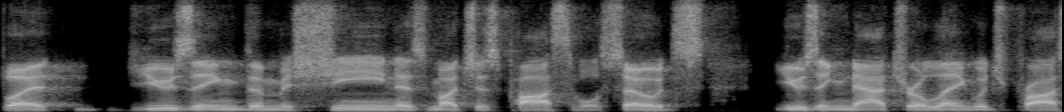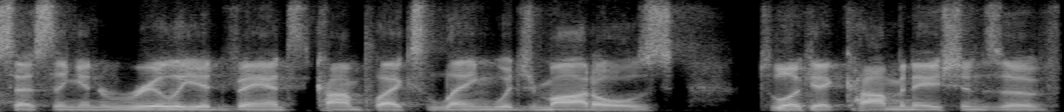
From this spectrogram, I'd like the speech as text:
but using the machine as much as possible. So it's using natural language processing and really advanced complex language models to look at combinations of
